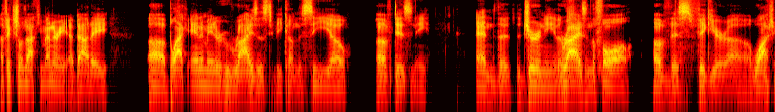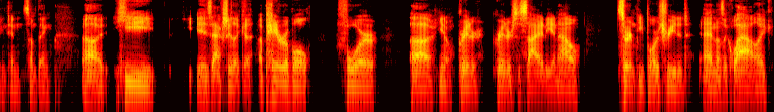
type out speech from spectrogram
a fictional documentary about a uh, black animator who rises to become the CEO of Disney, and the the journey, the rise and the fall of this figure, uh, Washington something. Uh, he is actually like a, a parable for uh, you know greater greater society and how certain people are treated. And I was like, wow, like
